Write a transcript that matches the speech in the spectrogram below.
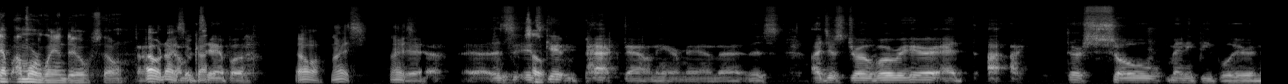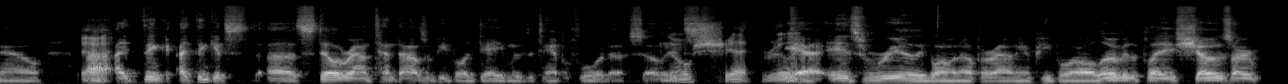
Yep, I'm Orlando. So. Oh, nice. I'm okay. Tampa. Oh, nice. Nice. Yeah. Yeah, it's it's so, getting packed down here, man. This I just drove over here, and I, I there's so many people here now. Uh, yeah. Uh, I think I think it's uh, still around ten thousand people a day move to Tampa, Florida. So no shit, really? Yeah, it's really blowing up around here. People are all over the place. Shows are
